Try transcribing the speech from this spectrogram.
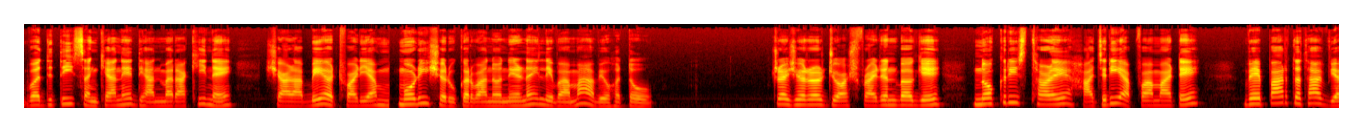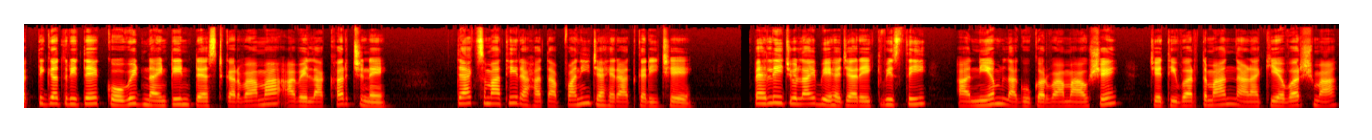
વધતી સંખ્યાને ધ્યાનમાં રાખીને શાળા બે અઠવાડિયા મોડી શરૂ કરવાનો નિર્ણય લેવામાં આવ્યો હતો. ટ્રેઝરર જોશ ફ્રાઇડનબર્ગે નોકરી સ્થળે હાજરી આપવા માટે વેપાર તથા વ્યક્તિગત રીતે કોવિડ નાઇન્ટીન ટેસ્ટ કરવામાં આવેલા ખર્ચને ટેક્સમાંથી રાહત આપવાની જાહેરાત કરી છે. પહેલી જુલાઈ બે હજાર એકવીસથી આ નિયમ લાગુ કરવામાં આવશે, જેથી વર્તમાન નાણાકીય વર્ષમાં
